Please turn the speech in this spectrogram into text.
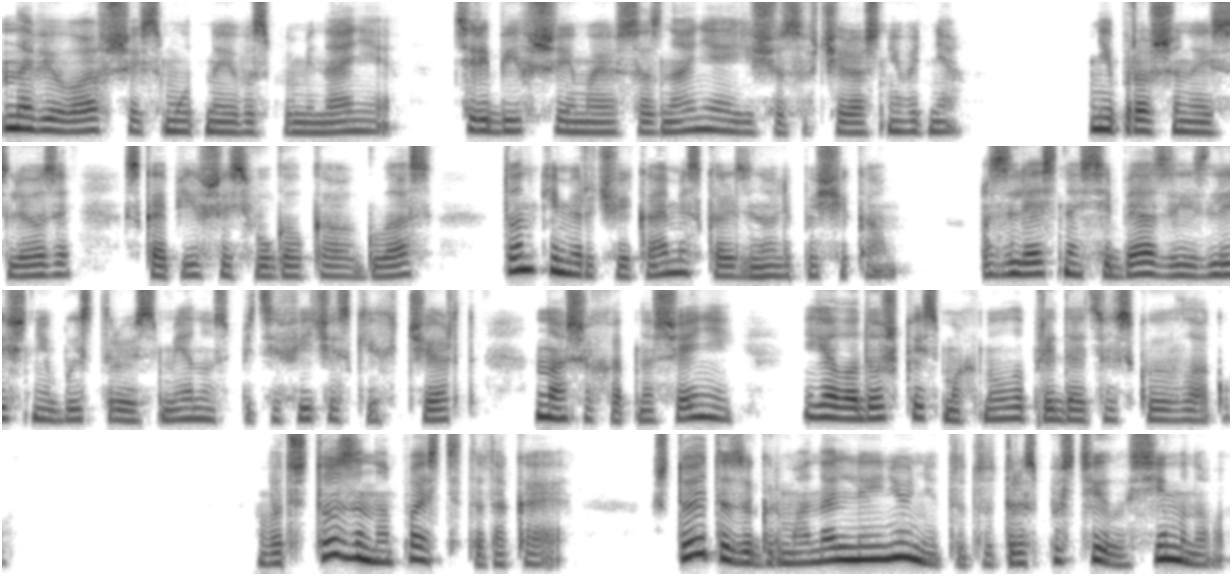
навевавший смутные воспоминания, теребившие мое сознание еще со вчерашнего дня. Непрошенные слезы, скопившись в уголках глаз, тонкими ручейками скользнули по щекам. Злясь на себя за излишне быструю смену специфических черт наших отношений, я ладошкой смахнула предательскую влагу. Вот что за напасть-то такая? Что это за гормональные нюни ты тут распустила, Симонова?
